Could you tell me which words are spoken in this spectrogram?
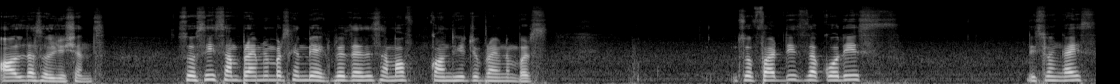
all the solutions. So see some prime numbers can be expressed as a sum of consecutive prime numbers. So for this the code is this one guys.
